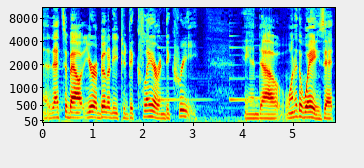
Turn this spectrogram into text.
Uh, that's about your ability to declare and decree. And uh, one of the ways that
